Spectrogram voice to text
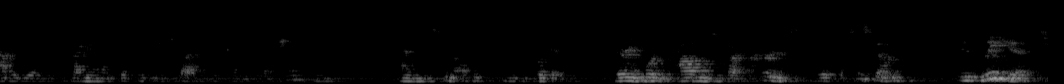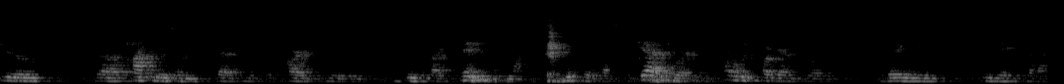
that would be a dynamic that could be described as this kind of corruption. And, and you know, I think you can look at very important problems with our current political system and link it to the populism that makes it hard to do the right thing ways, whether that's the debt or entitlement programs or the way we create uh,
